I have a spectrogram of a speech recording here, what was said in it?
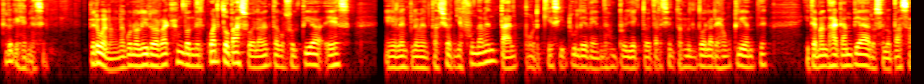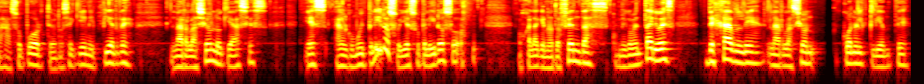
creo que es en. Pero bueno, en algunos libros de Rackham donde el cuarto paso de la venta consultiva es eh, la implementación y es fundamental porque si tú le vendes un proyecto de 300 mil dólares a un cliente y te mandas a cambiar o se lo pasas a soporte o no sé quién y pierdes la relación, lo que haces es algo muy peligroso y eso peligroso, ojalá que no te ofendas con mi comentario, es dejarle la relación con el cliente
